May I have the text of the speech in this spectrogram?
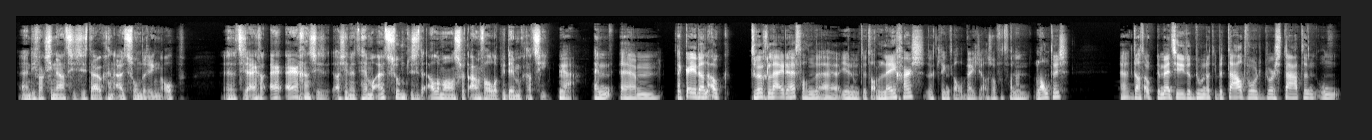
En die vaccinaties is daar ook geen uitzondering op. Eh, het is eigenlijk er- ergens, als je het helemaal uitzoomt, is het allemaal een soort aanval op je democratie. Ja, en, ehm, en kan je dan ook terugleiden hè, van, eh, je noemt het al legers. Dat klinkt al een beetje alsof het van een land is. Dat ook de mensen die dat doen, dat die betaald worden door staten om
